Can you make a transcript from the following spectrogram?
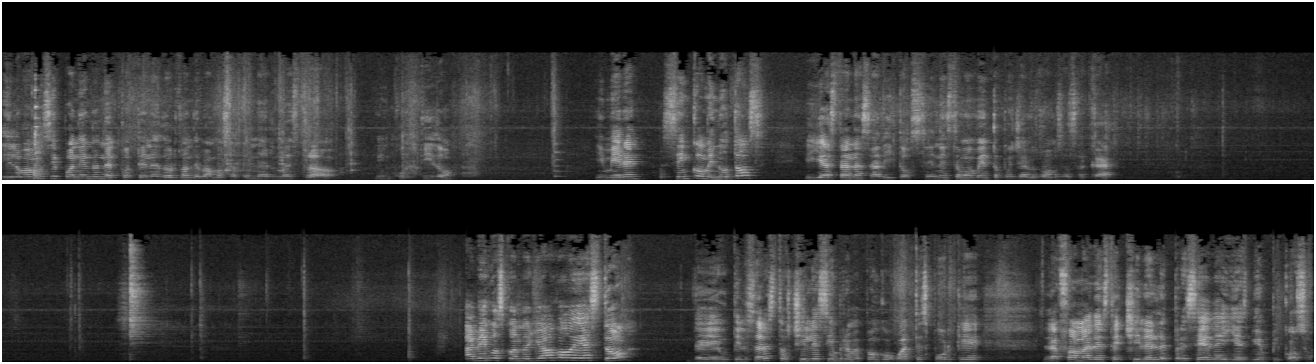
Y lo vamos a ir poniendo en el contenedor donde vamos a tener nuestro encurtido. Y miren 5 minutos y ya están asaditos. En este momento pues ya los vamos a sacar Amigos, cuando yo hago esto, de utilizar estos chiles, siempre me pongo guantes porque la fama de este chile le precede y es bien picoso.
